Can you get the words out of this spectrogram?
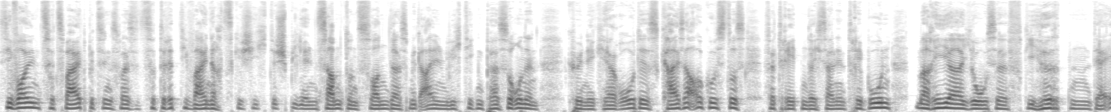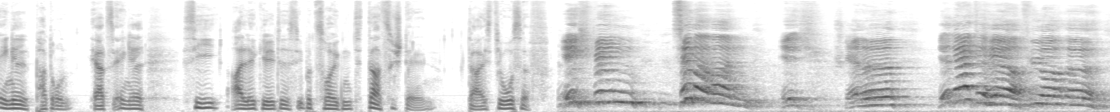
Sie wollen zu zweit bzw. zu dritt die Weihnachtsgeschichte spielen, samt und sonders mit allen wichtigen Personen, König Herodes, Kaiser Augustus, vertreten durch seinen Tribun, Maria, Josef, die Hirten, der Engel, pardon, Erzengel, sie alle gilt es überzeugend darzustellen. Da ist Josef. Ich bin Zimmermann. Ich stelle Geräte her für äh,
